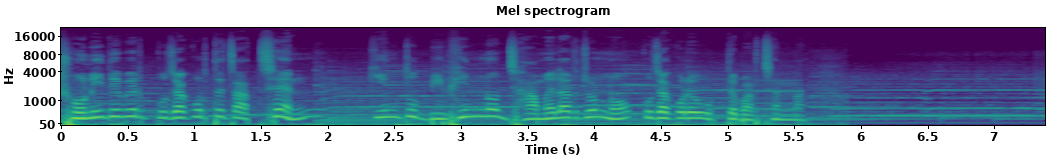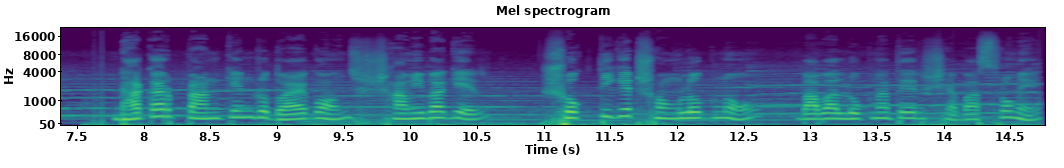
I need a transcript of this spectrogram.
শনিদেবের পূজা করতে চাচ্ছেন, কিন্তু বিভিন্ন ঝামেলার জন্য পূজা করে উঠতে পারছেন না। ঢাকার প্রাণকেন্দ্র দয়াগঞ্জ, স্বামীবাগের শক্তিগেট সংলগ্ন বাবা লোকনাথের সেবাশ্রমে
